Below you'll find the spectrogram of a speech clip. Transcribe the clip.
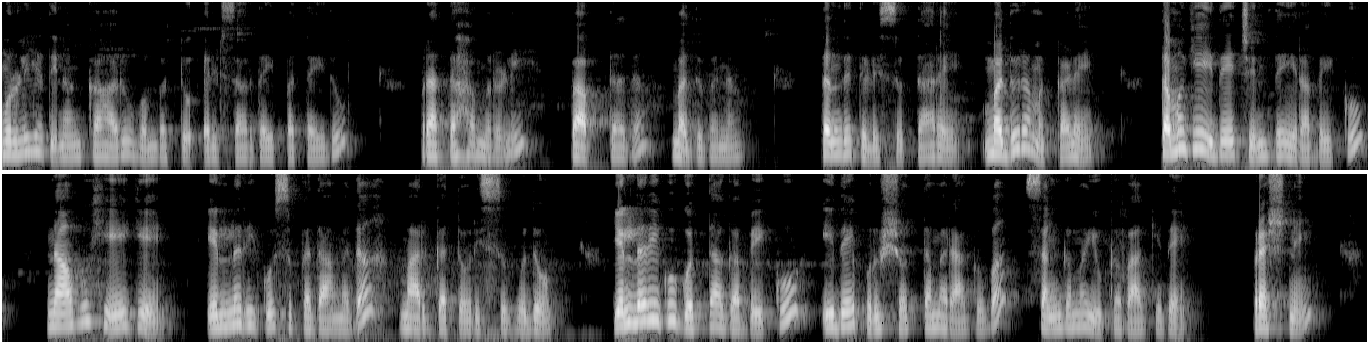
ಮುರಳಿಯ ದಿನಾಂಕ ಆರು ಒಂಬತ್ತು ಎರಡು ಸಾವಿರದ ಇಪ್ಪತ್ತೈದು. ಪ್ರಾತಃ ಮುರಳಿ ಬಾಬ್ದಾದ ಮಧುಬನ. ತಂದೆ ತಿಳಿಸುತ್ತಾರೆ, ಮಧುರ ಮಕ್ಕಳೇ, ತಮಗೆ ಇದೇ ಚಿಂತೆ ಇರಬೇಕು. ನಾವು ಹೇಗೆ ಎಲ್ಲರಿಗೂ ಸುಖಧಾಮದ ಮಾರ್ಗ ತೋರಿಸುವುದು? ಎಲ್ಲರಿಗೂ ಗೊತ್ತಾಗಬೇಕು, ಇದೇ ಪುರುಷೋತ್ತಮರಾಗುವ ಸಂಗಮ ಯುಗವಾಗಿದೆ ಪ್ರಶ್ನೆ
